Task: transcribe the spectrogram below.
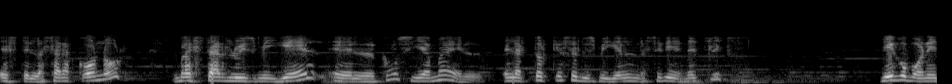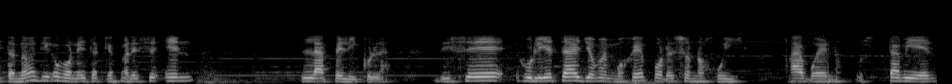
este la Sarah Connor, va a estar Luis Miguel, el ¿cómo se llama? El, el actor que hace Luis Miguel en la serie de Netflix. Diego Boneta, ¿no? Diego Boneta que aparece en la película. Dice Julieta, yo me mojé, por eso no fui. Ah, bueno, pues está bien.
